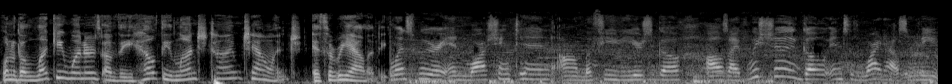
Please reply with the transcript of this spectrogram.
one of the lucky winners of the Healthy Lunchtime Challenge, it's a reality. Once we were in Washington um, a few years ago, I was like, we should go into the White House and meet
